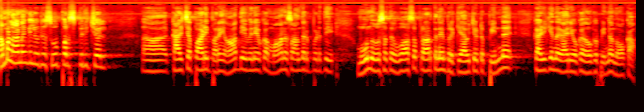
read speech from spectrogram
നമ്മളാണെങ്കിൽ ഒരു സൂപ്പർ സ്പിരിച്വൽ കാഴ്ചപ്പാടി പറയും ആദ്യം ഇവനെയൊക്കെ മാനസാന്തരപ്പെടുത്തി മൂന്ന് ദിവസത്തെ ഉപവാസ പ്രാർത്ഥനയും പ്രഖ്യാപിച്ചിട്ട് പിന്നെ കഴിക്കുന്ന കാര്യമൊക്കെ നമുക്ക് പിന്നെ നോക്കാം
